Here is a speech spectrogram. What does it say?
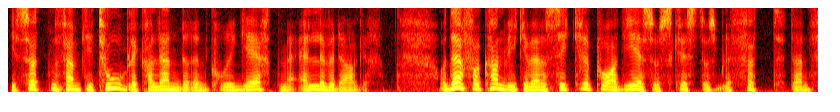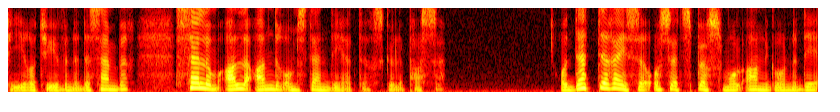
I 1752 ble kalenderen korrigert med elleve dager, og derfor kan vi ikke være sikre på at Jesus Kristus ble født den 24. desember, selv om alle andre omstendigheter skulle passe. Og dette reiser også et spørsmål angående det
